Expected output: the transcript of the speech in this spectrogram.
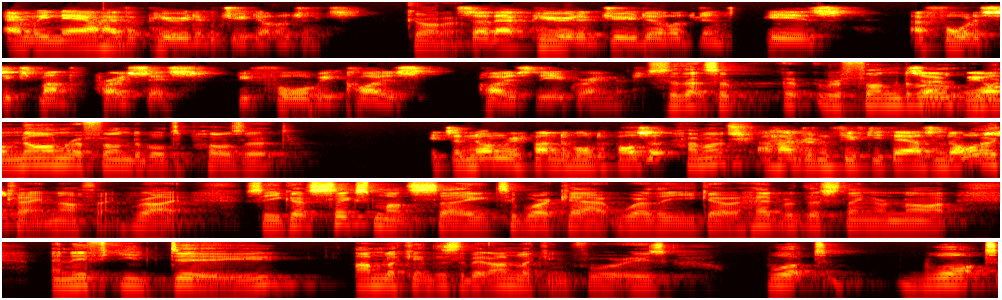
and we now have a period of due diligence. Got it. So that period of due diligence is a four to six month process before we close close the agreement. So that's a, a refundable so or non-refundable deposit. It's a non-refundable deposit. How much? One hundred and fifty thousand dollars. Okay, nothing. Right. So you got six months, say, to work out whether you go ahead with this thing or not. And if you do, I'm looking. This is the bit I'm looking for. Is what what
